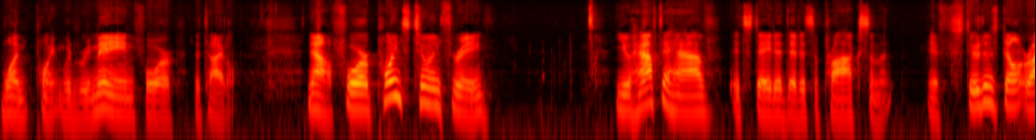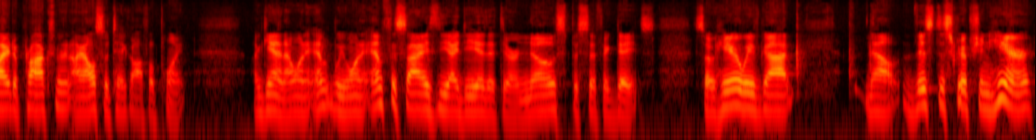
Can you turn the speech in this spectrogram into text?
one point would remain for the title. Now, for points two and three, you have to have it stated that it's approximate. If students don't write approximate, I also take off a point. Again, I want to we want to emphasize the idea that there are no specific dates. So here we've got, now this description here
